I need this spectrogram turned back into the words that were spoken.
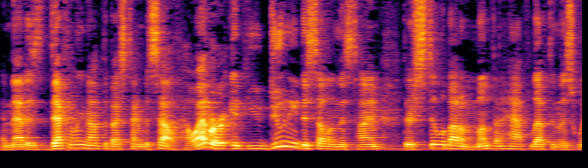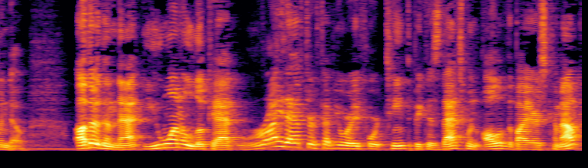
and that is definitely not the best time to sell. However, if you do need to sell in this time, there's still about a month and a half left in this window. Other than that, you want to look at right after February 14th because that's when all of the buyers come out.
